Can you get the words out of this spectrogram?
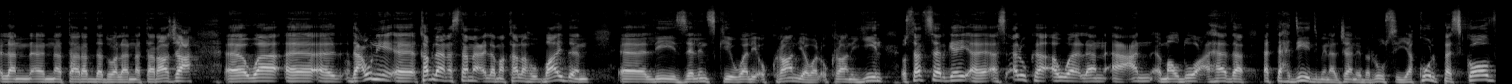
لن نتردد ولن نتراجع. آه، ودعوني آه، قبل أن أستمع إلى ما قاله بايدن آه، لزيلينسكي ولأوكرانيا والأوكرانيين. أستاذ سيرجي أسألك اولا عن موضوع هذا التهديد من الجانب الروسي. يقول بيسكوف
